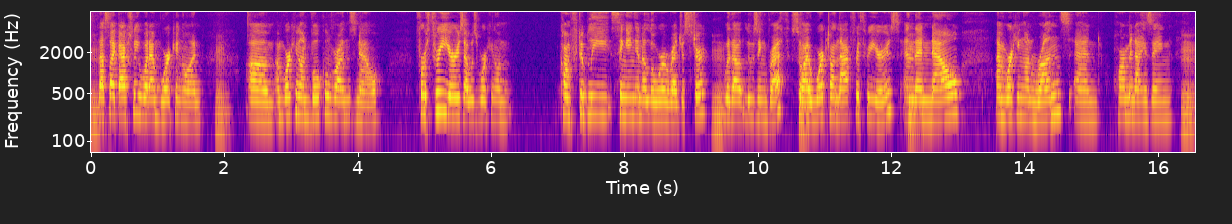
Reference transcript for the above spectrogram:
Hmm. That's like actually what I'm working on. Um, I'm working on vocal runs now. For three years, I was working on comfortably singing in a lower register Hmm. without losing breath. So I worked on that for three years, and then now I'm working on runs and harmonizing Hmm.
